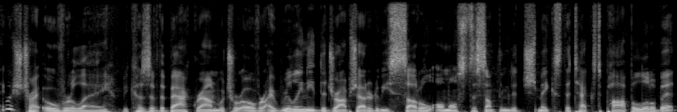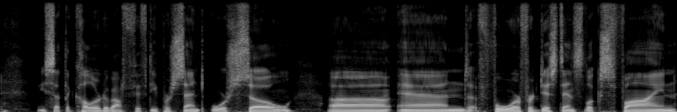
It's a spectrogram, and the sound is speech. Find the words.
think we should try overlay because of the background which we're over. I really need the drop shadow to be subtle, almost to something that just makes the text pop a little bit. You set the color to about 50% or so. Uh, and 4 for distance looks fine.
